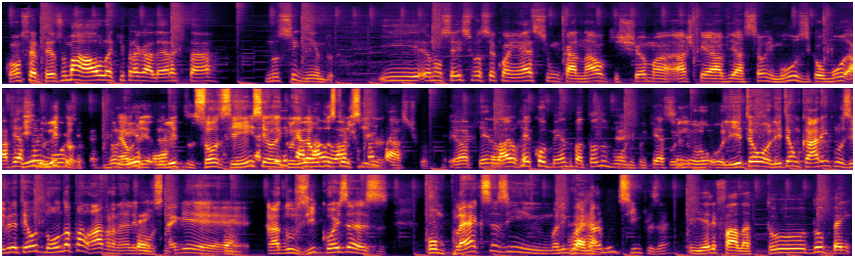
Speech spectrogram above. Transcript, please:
com certeza uma aula aqui para a galera que está nos seguindo. E eu não sei se você conhece um canal que chama, acho que é Aviação e Música, ou Aviação sim, e Música. Do é, Lito, o, é. Lito, sou ciência, eu, inclusive é um dos eu acho fantástico. Eu aquele lá eu recomendo para todo mundo, porque assim... O, o, Lito, é o Lito é um cara, inclusive, ele tem o dom da palavra, né? Ele tem, consegue tem. traduzir coisas complexas em uma linguagem é. muito simples, né? E ele fala tudo bem.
